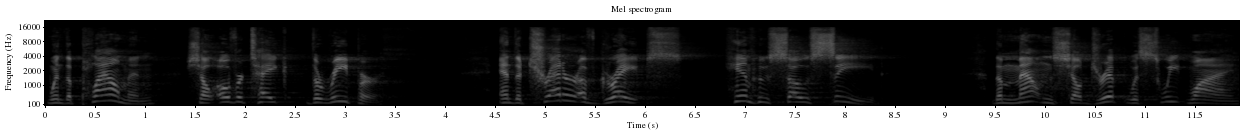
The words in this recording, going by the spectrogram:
when the plowman shall overtake the reaper, and the treader of grapes him who sows seed. The mountains shall drip with sweet wine,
